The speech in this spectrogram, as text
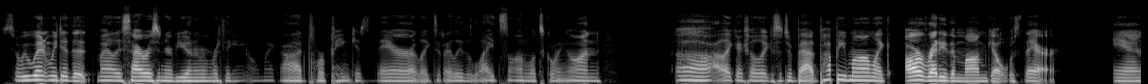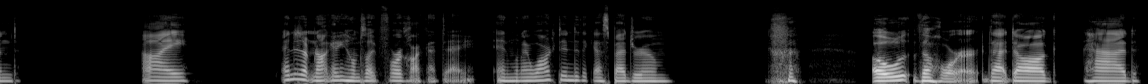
So we went and we did the Miley Cyrus interview. And I remember thinking, oh my God, poor Pink is there. Like, did I leave the lights on? What's going on? Uh, like, I feel like such a bad puppy mom. Like, already the mom guilt was there. And I ended up not getting home till like four o'clock that day. And when I walked into the guest bedroom, oh, the horror. That dog had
